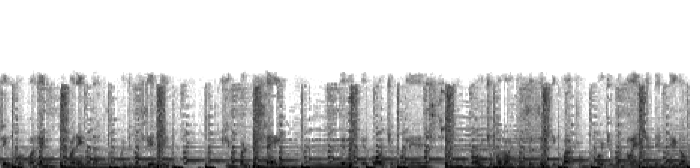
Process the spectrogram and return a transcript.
5, 40, 40, 8 por 7, 56, 8 por 8 por 8, 64, 8 por 9, 72,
